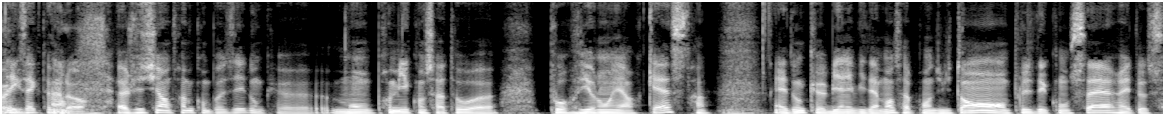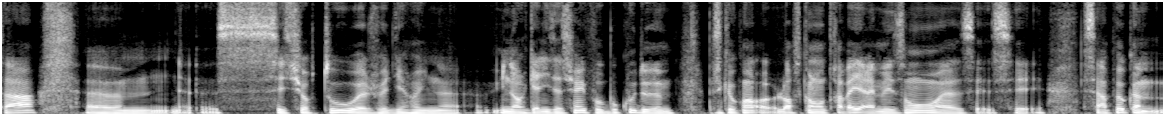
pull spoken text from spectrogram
Oui, exactement. Alors. Euh, je suis en train de composer donc euh, mon premier concerto euh, pour violon et orchestre, et donc bien évidemment ça prend du temps, en plus des concerts et tout ça. c'est surtout, je veux dire, une une organisation. Il faut beaucoup de parce que quand, lorsqu'on travaille à la maison, c'est c'est un peu comme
